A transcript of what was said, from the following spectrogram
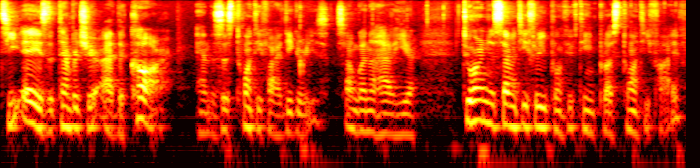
TA is the temperature at the car, and this is 25 degrees. So I'm going to have here 273.15 plus 25.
